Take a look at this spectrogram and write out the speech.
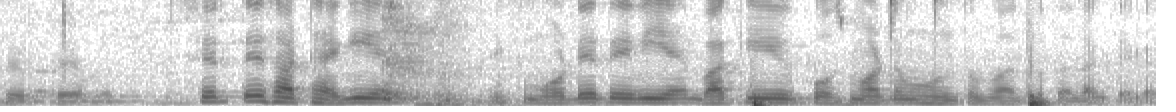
ਸਿਰ ਤੇ ਸਿਰ ਤੇ ਸੱਟ ਹੈਗੀ ਹੈ ਇੱਕ ਮੋਢੇ ਤੇ ਵੀ ਹੈ ਬਾਕੀ ਪੋਸਟਮਾਰਟਮ ਹੋਣ ਤੋਂ ਬਾਅਦ ਪਤਾ ਲੱਗ ਜਾਏਗਾ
